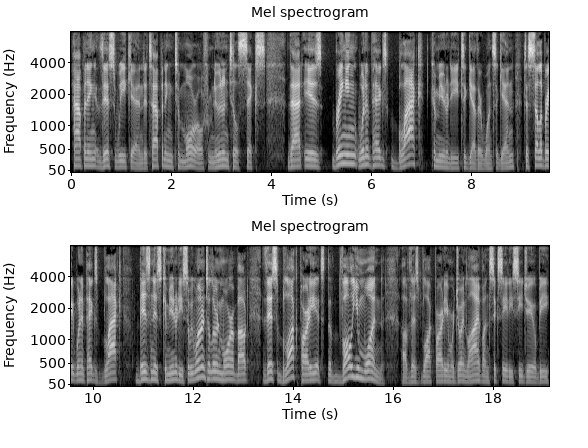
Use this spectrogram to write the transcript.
happening this weekend. It's happening tomorrow from noon until 6 that is bringing Winnipeg's black community together once again to celebrate Winnipeg's black business community. So we wanted to learn more about this block party. It's the volume one of this block party, and we're joined live on 680 CJOB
